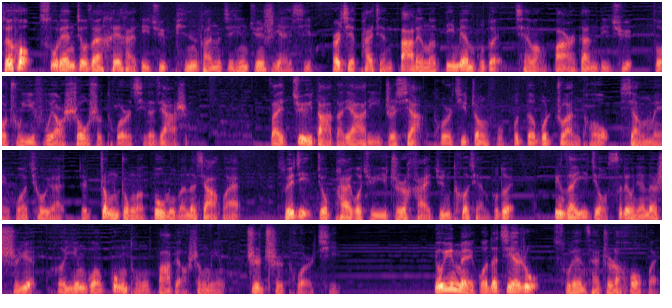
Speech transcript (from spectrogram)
随后，苏联就在黑海地区频繁地进行军事演习，而且派遣大量的地面部队前往巴尔干地区，做出一副要收拾土耳其的架势。在巨大的压力之下，土耳其政府不得不转头向美国求援，这正中了杜鲁门的下怀。随即就派过去一支海军特遣部队，并在1946年的十月和英国共同发表声明支持土耳其。由于美国的介入，苏联才知道后悔，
